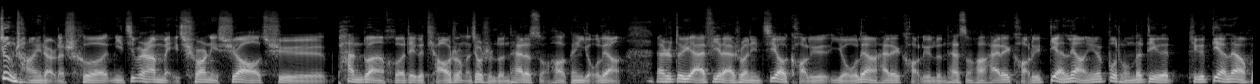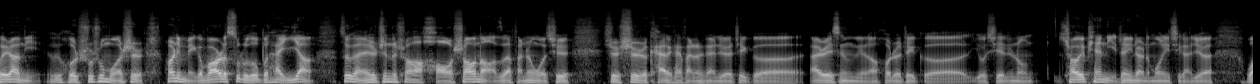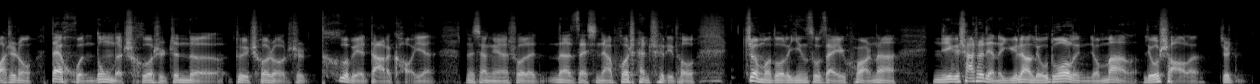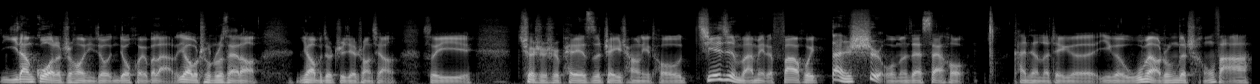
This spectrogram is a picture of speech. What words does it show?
正常一点的车，你基本上每圈你需要去判断和这个调整的就是轮胎的损耗跟油量。但是对于 F1 来说，你既要考虑油量，还得考虑轮胎损耗，还得考虑电量，因为不同的这个这个电量会让你或者输出模式，或者你每个弯的速度都不太一样，所以感觉是真的是哦，好烧脑子。反正我去是试着开了开，反正感觉这个 iRacing 里了，或者这个有些这种稍微偏拟真一点的模拟器，感觉哇，这种带混动的车是真的对车手是特别大的考验。那像。刚才说的，那在新加坡站这里头，这么多的因素在一块儿，那你这个刹车点的余量留多了，你就慢了；留少了，就一旦过了之后，你就你就回不来了。要不冲出赛道，要不就直接撞墙。所以，确实是佩雷斯这一场里头接近完美的发挥。但是我们在赛后 看见了这个一个五秒钟的惩罚。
